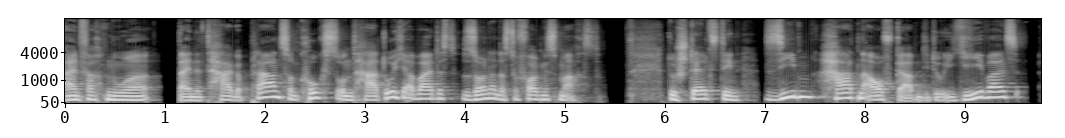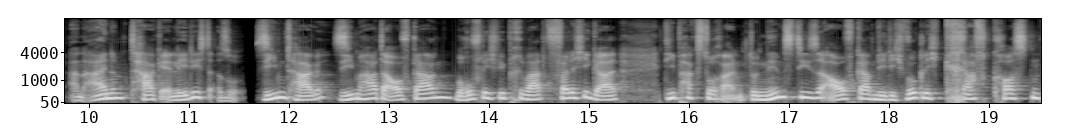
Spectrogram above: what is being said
einfach nur deine Tage planst und guckst und hart durcharbeitest, sondern dass du Folgendes machst. Du stellst den sieben harten Aufgaben, die du jeweils an einem Tag erledigst, also sieben Tage, sieben harte Aufgaben, beruflich wie privat, völlig egal, die packst du rein. Du nimmst diese Aufgaben, die dich wirklich Kraft kosten,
